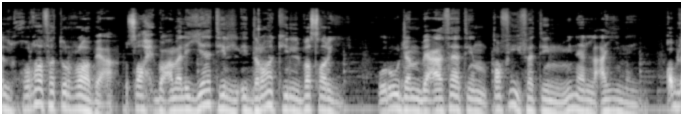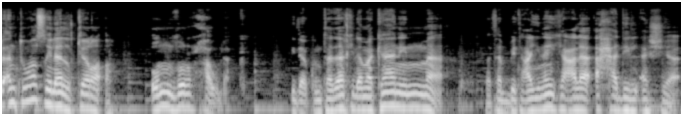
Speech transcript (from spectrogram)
الخرافة الرابعة. تصاحب عمليات الإدراك البصري خروج انبعاثات طفيفة من العينين. قبل أن تواصل القراءة انظر حولك. إذا كنت داخل مكان ما فثبت عينيك على أحد الأشياء.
